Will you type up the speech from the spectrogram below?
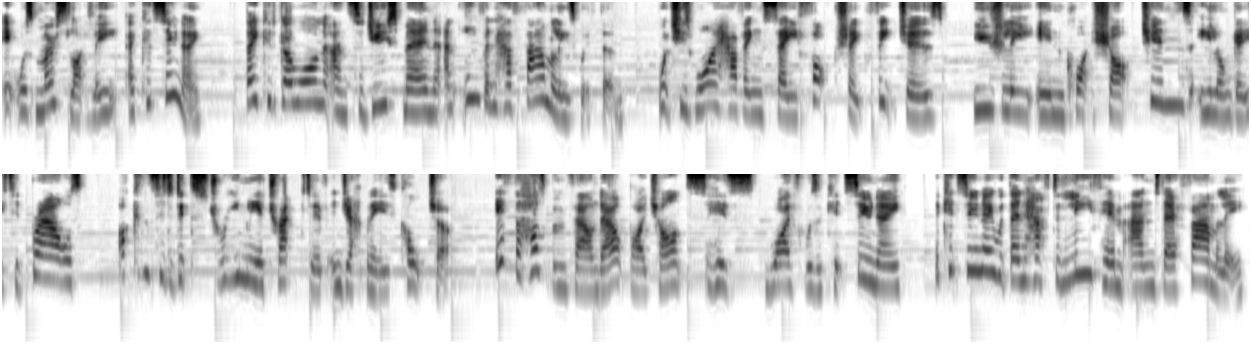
it was most likely a kitsune. They could go on and seduce men and even have families with them, which is why having, say, fox shaped features, usually in quite sharp chins, elongated brows, are considered extremely attractive in Japanese culture. If the husband found out by chance his wife was a kitsune, the kitsune would then have to leave him and their family,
